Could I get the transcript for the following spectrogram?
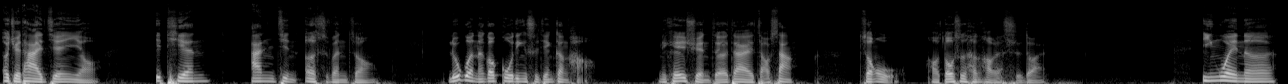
而且他还建议哦，一天安静二十分钟，如果能够固定时间更好，你可以选择在早上、中午哦，都是很好的时段。因为呢，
